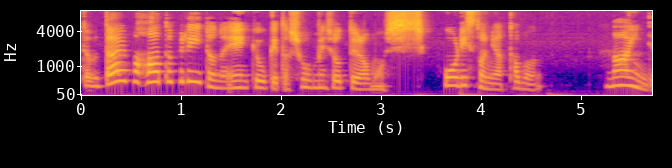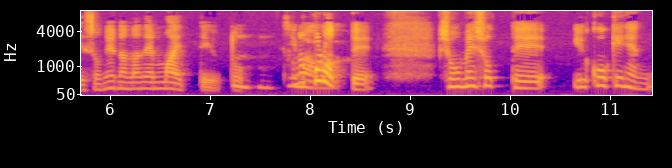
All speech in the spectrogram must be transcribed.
でもだいぶハートブリードの影響を受けた証明書っていうのはもう執行リストには多分ないんですよね、7年前っていうと。うんうんその頃って、証明書って有効期限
